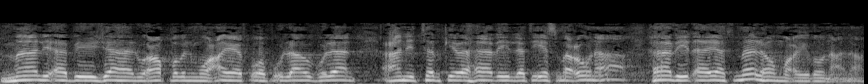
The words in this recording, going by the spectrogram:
ما لأبي جهل وعقب بن معيط وفلان وفلان عن التذكرة هذه التي يسمعونها؟ هذه الآيات ما لهم معرضون عنها.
